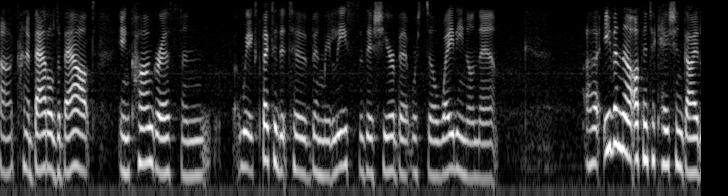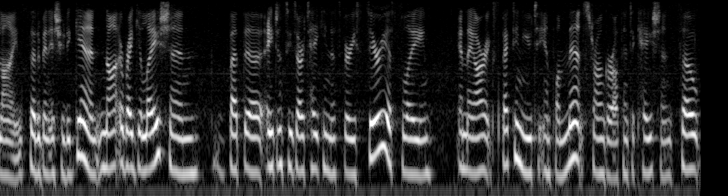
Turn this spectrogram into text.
uh, kind of battled about in Congress and we expected it to have been released this year but we're still waiting on that. Uh, even the authentication guidelines that have been issued, again, not a regulation, but the agencies are taking this very seriously and they are expecting you to implement stronger authentication. So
